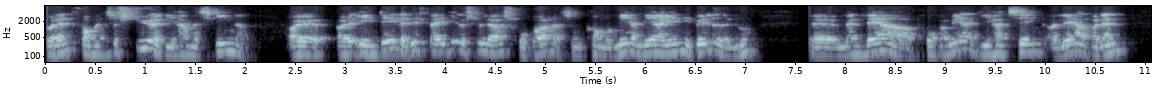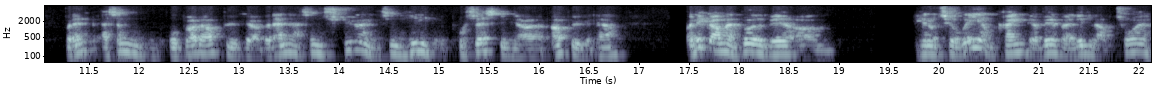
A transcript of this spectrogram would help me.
hvordan får man så styret de her maskiner. Og, øh, og en del af det fag, det er jo selvfølgelig også robotter, som kommer mere og mere ind i billedet nu. Øh, man lærer at programmere de her ting, og lærer, hvordan hvordan er sådan en robot opbygget, og hvordan er sådan en styring, sådan en hel proceslinje opbygget her. Og det gør man både ved at um, have noget teori omkring det, og ved at være lidt i laboratoriet.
